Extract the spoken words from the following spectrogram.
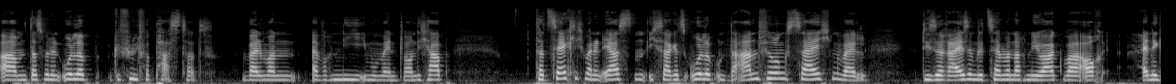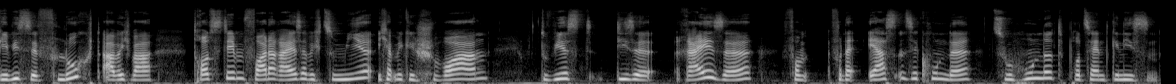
ähm, dass man den Urlaub gefühlt verpasst hat, weil man einfach nie im Moment war. Und ich habe tatsächlich meinen ersten, ich sage jetzt Urlaub unter Anführungszeichen, weil diese Reise im Dezember nach New York war auch eine gewisse Flucht, aber ich war trotzdem vor der Reise, habe ich zu mir, ich habe mir geschworen, du wirst diese Reise vom, von der ersten Sekunde zu 100% genießen.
